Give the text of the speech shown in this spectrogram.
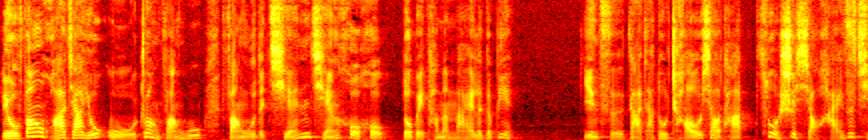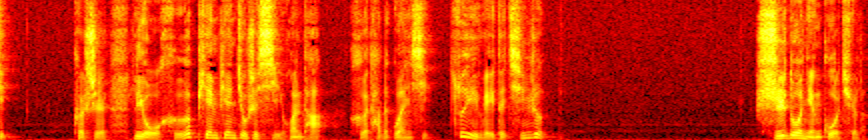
柳芳华家有五幢房屋，房屋的前前后后都被他们埋了个遍，因此大家都嘲笑他做事小孩子气。可是柳河偏偏就是喜欢他，和他的关系最为的亲热。十多年过去了，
